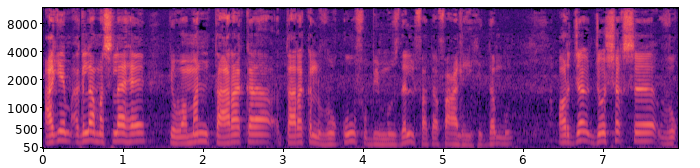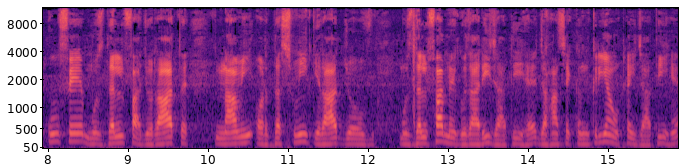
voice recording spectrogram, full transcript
آگے اگلا مسئلہ ہے کہ ومن تارا کا تارک الوقوف بھی مزدلفہ فعلیہ دم۔ اور جو شخص وقوف مزدلفہ، جو رات ناویں اور دسویں کی رات، جو مزدلفہ میں گزاری جاتی ہے، جہاں سے کنکریاں اٹھائی جاتی ہیں،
